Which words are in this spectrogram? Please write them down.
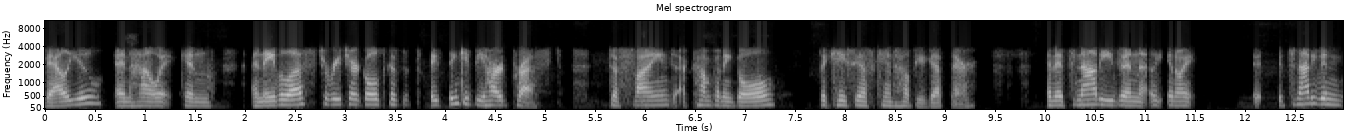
value and how it can enable us to reach our goals because I think you'd be hard pressed to find a company goal the KCS can't help you get there. And it's not even, uh, you know, it's not even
